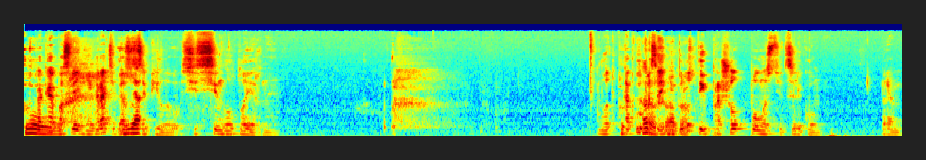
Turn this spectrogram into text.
Ну, Какая последняя игра тебя я... зацепила? Синглплеерная. Вот какую Хороший последнюю вопрос. игру ты прошел полностью целиком? Прям.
